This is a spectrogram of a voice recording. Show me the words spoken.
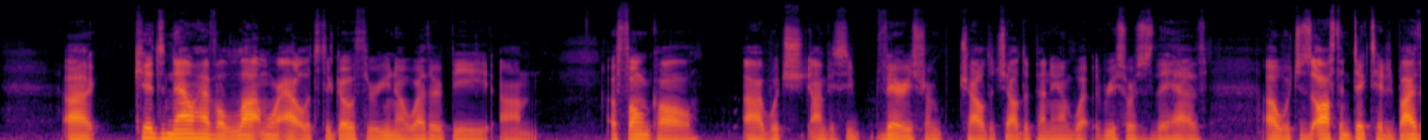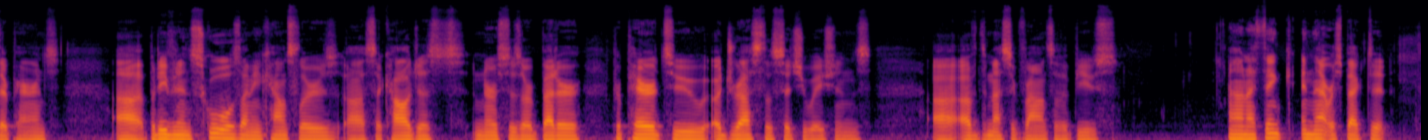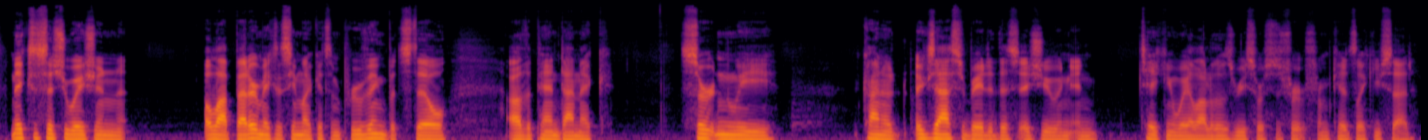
Uh, kids now have a lot more outlets to go through, you know, whether it be um, a phone call, uh, which obviously varies from child to child depending on what resources they have, uh, which is often dictated by their parents. Uh, but even in schools, I mean, counselors, uh, psychologists, nurses are better prepared to address those situations uh, of domestic violence, of abuse. And I think in that respect, it makes the situation a lot better, makes it seem like it's improving, but still, uh, the pandemic certainly kind of exacerbated this issue and, and taking away a lot of those resources for, from kids, like you said.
